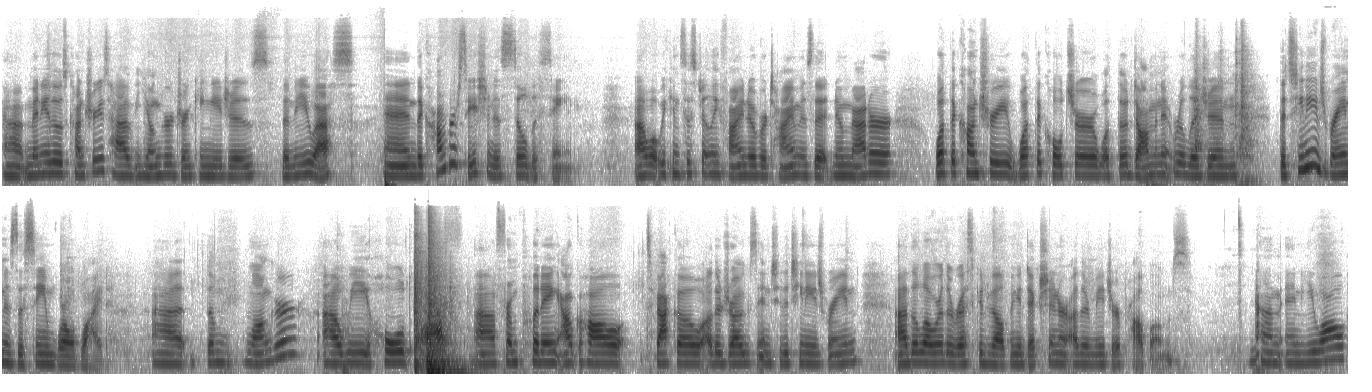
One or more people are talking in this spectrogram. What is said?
Uh, many of those countries have younger drinking ages than the US, and the conversation is still the same. Uh, what we consistently find over time is that no matter what the country, what the culture, what the dominant religion, the teenage brain is the same worldwide. Uh, the longer uh, we hold off uh, from putting alcohol, tobacco, other drugs into the teenage brain, uh, the lower the risk of developing addiction or other major problems. Um, and you all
